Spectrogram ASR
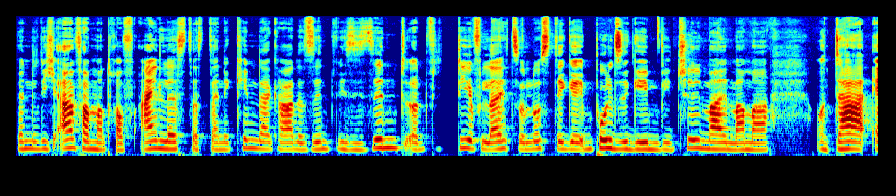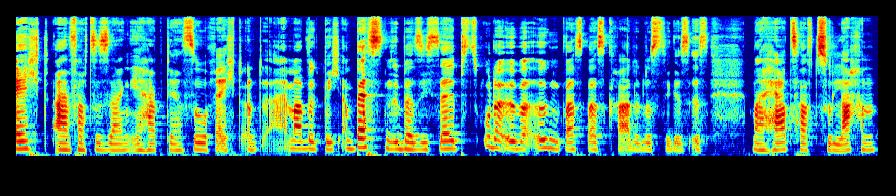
Wenn du dich einfach mal darauf einlässt, dass deine Kinder gerade sind, wie sie sind und dir vielleicht so lustige Impulse geben wie chill mal Mama, und da echt einfach zu sagen, ihr habt ja so recht und einmal wirklich am besten über sich selbst oder über irgendwas, was gerade lustiges ist, mal herzhaft zu lachen.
